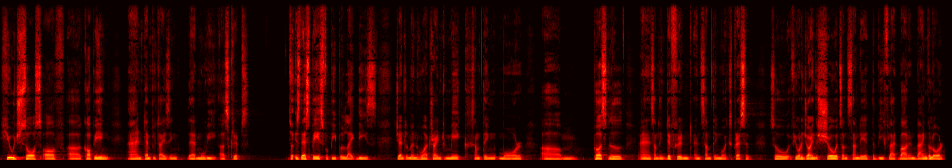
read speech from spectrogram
huge source of uh, copying and templatizing their movie uh, scripts. So is there space for people like these? gentlemen who are trying to make something more um, personal and something different and something more expressive. So if you want to join the show, it's on Sunday at the B Flat Bar in Bangalore.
